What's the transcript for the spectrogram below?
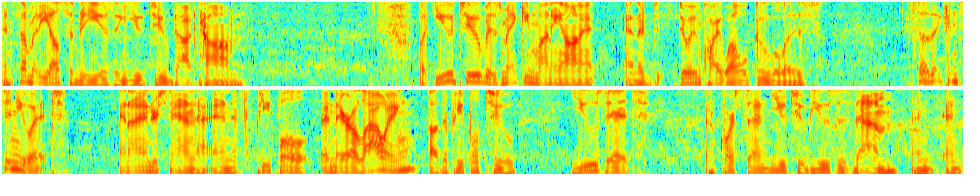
and somebody else would be using youtube.com. But YouTube is making money on it and they're d- doing quite well. Google is. So they continue it. And I understand that. And if people, and they're allowing other people to use it, and of course, then YouTube uses them and, and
